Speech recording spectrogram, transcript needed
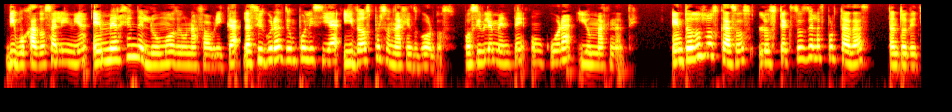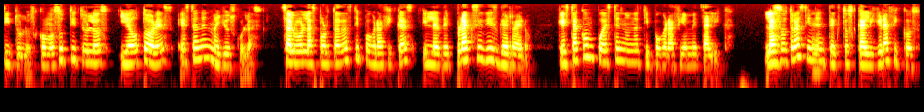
dibujados a línea, emergen del humo de una fábrica las figuras de un policía y dos personajes gordos, posiblemente un cura y un magnate. En todos los casos, los textos de las portadas, tanto de títulos como subtítulos y autores, están en mayúsculas, salvo las portadas tipográficas y la de Praxidis Guerrero, que está compuesta en una tipografía metálica. Las otras tienen textos caligráficos,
